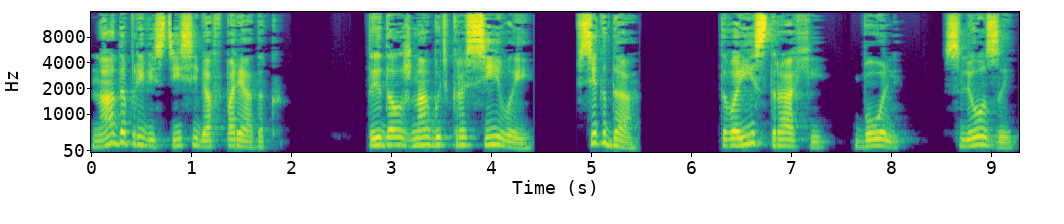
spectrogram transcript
Надо привести себя в порядок. Ты должна быть красивой. Всегда. Твои страхи, боль, слезы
